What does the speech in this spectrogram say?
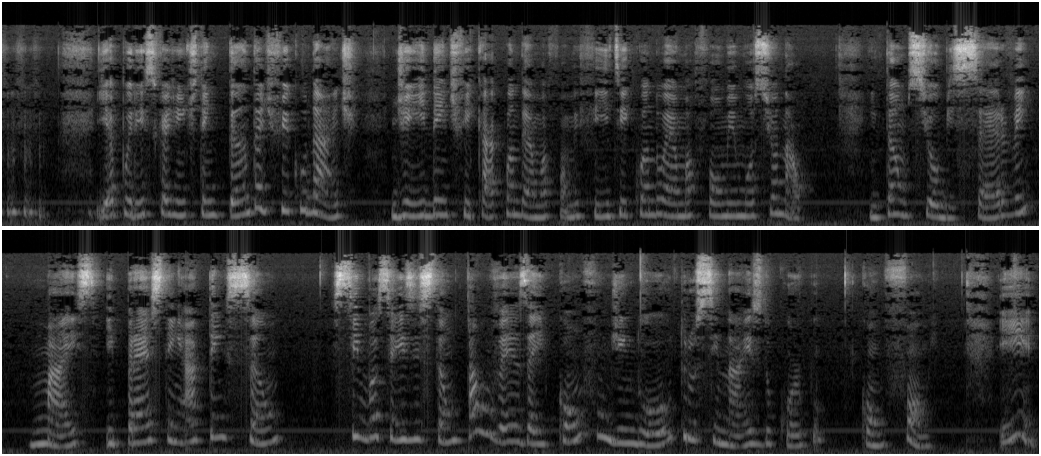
e é por isso que a gente tem tanta dificuldade de identificar quando é uma fome física e quando é uma fome emocional. Então, se observem mais e prestem atenção se vocês estão talvez aí confundindo outros sinais do corpo com fome. E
